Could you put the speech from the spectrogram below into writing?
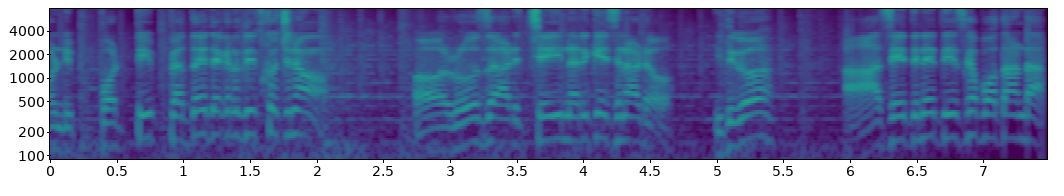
ఓండి పొట్టి పెద్దయ్య దగ్గర తీసుకొచ్చినా. ఆ రోజు ఆడి చెయ్యి నరికేసినాడు. ఇదిగో ఆ చేతినే తీసుకుపోతాండా.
